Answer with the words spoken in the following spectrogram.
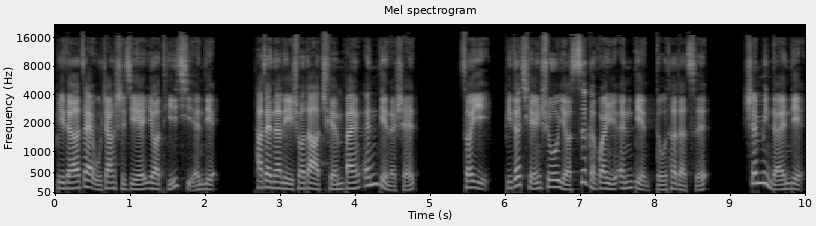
彼得在五章十节又提起恩典，他在那里说到全般恩典的神。所以彼得前书有四个关于恩典独特的词：生命的恩典、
